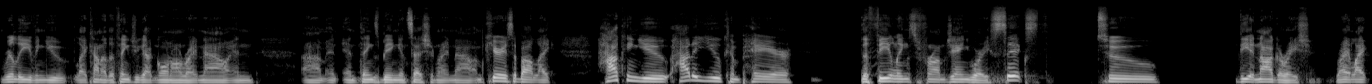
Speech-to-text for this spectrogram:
really even you like kind of the things you got going on right now and um and, and things being in session right now. I'm curious about like how can you how do you compare the feelings from January 6th to the inauguration, right? Like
